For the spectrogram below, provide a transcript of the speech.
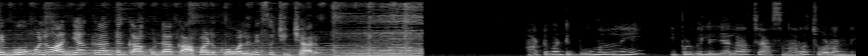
ఈ భూములు అన్యాక్రాంతం కాకుండా కాపాడుకోవాలని సూచించారు. అటువంటి భూముల్ని ఇప్పుడు వీళ్ళు ఎలా చేస్తున్నారో చూడండి.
